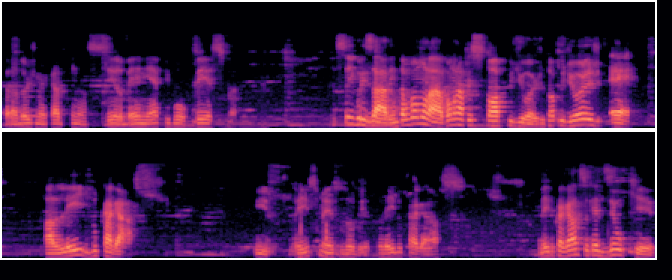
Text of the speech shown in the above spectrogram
operador de mercado financeiro, BMF Bovespa. Isso aí, gurizada. Então vamos lá, vamos lá para esse tópico de hoje. O tópico de hoje é a lei do cagaço. Isso, é isso mesmo, ouviram. Lei do cagaço. Lei do cagaço quer dizer o quê?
